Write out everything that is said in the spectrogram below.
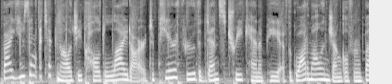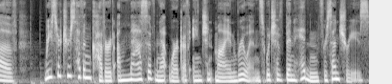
By using a technology called LIDAR to peer through the dense tree canopy of the Guatemalan jungle from above, researchers have uncovered a massive network of ancient Mayan ruins which have been hidden for centuries.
